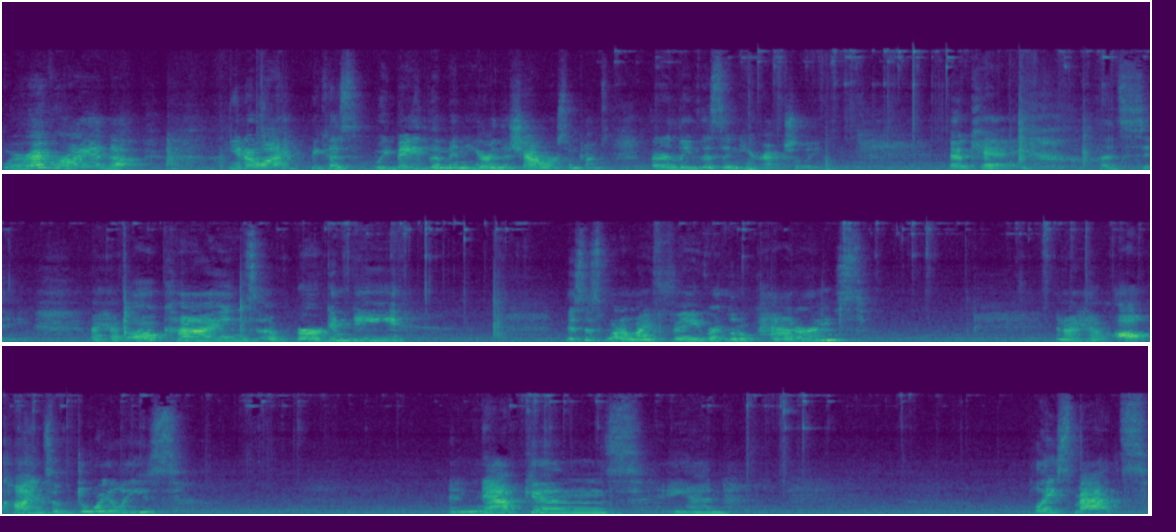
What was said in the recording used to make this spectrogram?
wherever I end up. You know why? Because we bathe them in here in the shower sometimes. Better leave this in here actually. Okay, let's see. I have all kinds of burgundy this is one of my favorite little patterns. And I have all kinds of doilies and napkins and placemats.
